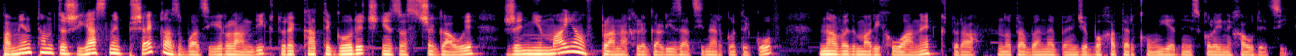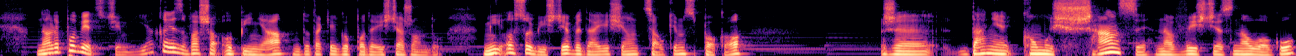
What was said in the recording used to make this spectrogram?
pamiętam też jasny przekaz władz Irlandii, które kategorycznie zastrzegały, że nie mają w planach legalizacji narkotyków, nawet marihuany, która notabene będzie bohaterką jednej z kolejnych audycji. No ale powiedzcie mi, jaka jest Wasza opinia do takiego podejścia rządu? Mi osobiście wydaje się całkiem spoko że danie komuś szansy na wyjście z nałogu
